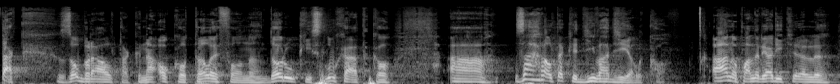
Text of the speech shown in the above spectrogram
tak zobral tak na oko telefon do ruky, sluchátko a zahral také divadielko. Áno, pán riaditeľ,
